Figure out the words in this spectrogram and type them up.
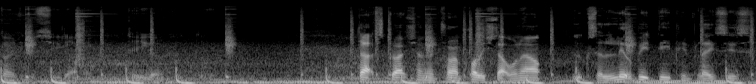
Don't you see that? There you go. That scratch, I'm going to try and polish that one out. Looks a little bit deep in places.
